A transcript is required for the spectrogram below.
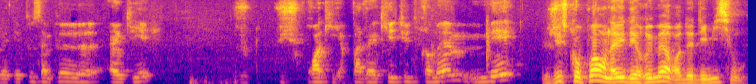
on était tous un peu inquiets. Je, je crois qu'il n'y a pas d'inquiétude quand même, mais Jusqu'au point, où on a eu des rumeurs de démission.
